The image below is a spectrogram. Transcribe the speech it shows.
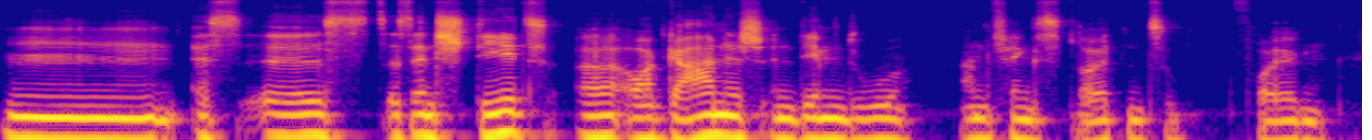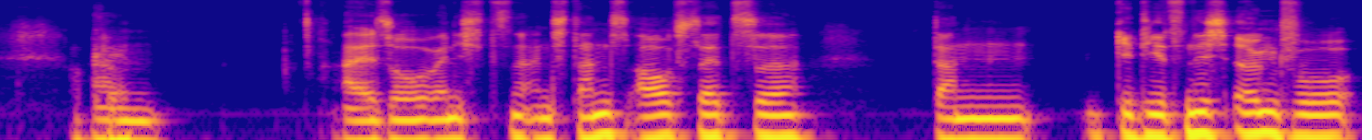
Mm, es ist, es entsteht äh, organisch, indem du anfängst, Leuten zu folgen. Okay. Ähm, also, wenn ich jetzt eine Instanz aufsetze, dann geht die jetzt nicht irgendwo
